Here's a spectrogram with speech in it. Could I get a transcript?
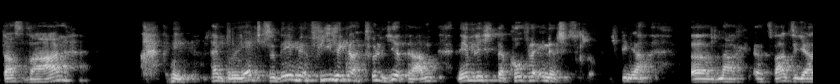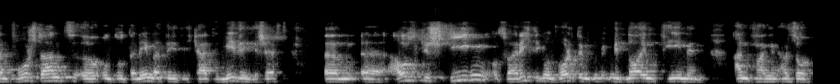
das war ein Projekt, zu dem wir viele gratuliert haben, nämlich der Kofler Energies Club. Ich bin ja äh, nach 20 äh, Jahren Vorstand äh, und Unternehmertätigkeit im Mediengeschäft ähm, äh, ausgestiegen, und zwar richtig, und wollte mit, mit, neuen Themen anfangen. Also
